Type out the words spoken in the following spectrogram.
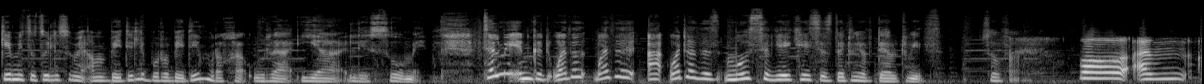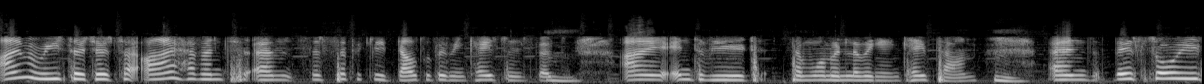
Ke metsotso e lesome a mabedi le borobedi morago ga ura ya lesome. Tell me Ingrid, what are, what are, uh, what are the most severe cases that we have dealt with so far? Well, um, I'm a researcher, so I haven't um, specifically dealt with any cases, but I interviewed some women living in Cape Town, and their stories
